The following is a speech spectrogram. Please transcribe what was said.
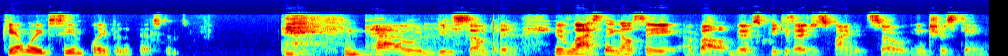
Can't wait to see him play for the Pistons. that would be something. The last thing I'll say about this, because I just find it so interesting,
